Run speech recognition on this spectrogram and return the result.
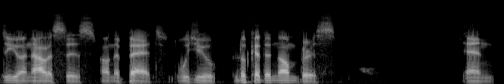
do your analysis on a bet? Would you look at the numbers and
